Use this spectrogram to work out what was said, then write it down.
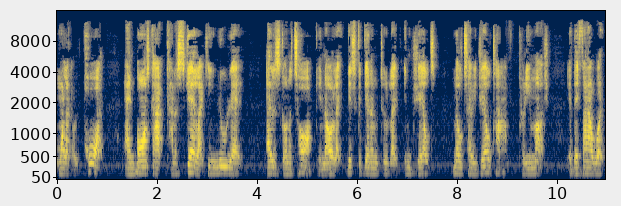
wanted like a report, and Bonds got kind of scared, like he knew that Ellis gonna talk. You know, like this could get him to like in jail, military jail time pretty much. If they find out what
